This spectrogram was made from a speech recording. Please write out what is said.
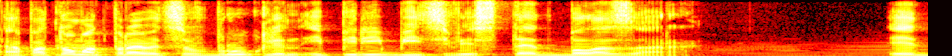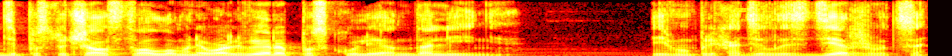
а потом отправиться в Бруклин и перебить весь Тед Балазара. Эдди постучал стволом револьвера по скуле Андалини. Ему приходилось сдерживаться,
